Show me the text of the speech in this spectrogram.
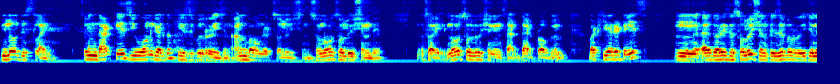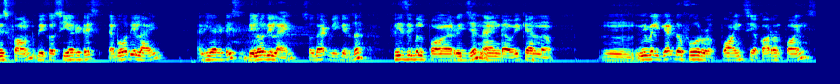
below this line. So in that case you won't get the feasible region unbounded solution. So no solution there. Sorry no solution inside that problem. But here it is. Mm, uh, there is a solution. Feasible region is found because here it is above the line and here it is below the line so that we get the feasible region and uh, we can uh, mm, we will get the four points here corner points.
